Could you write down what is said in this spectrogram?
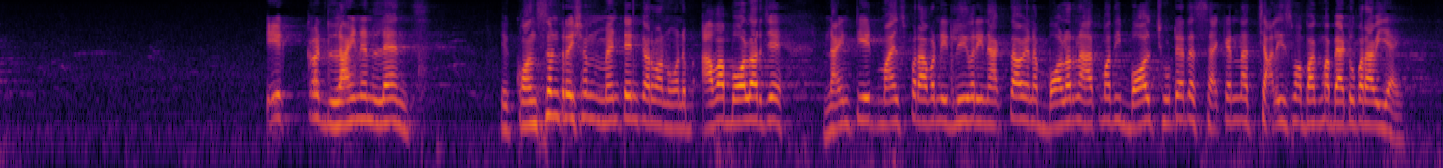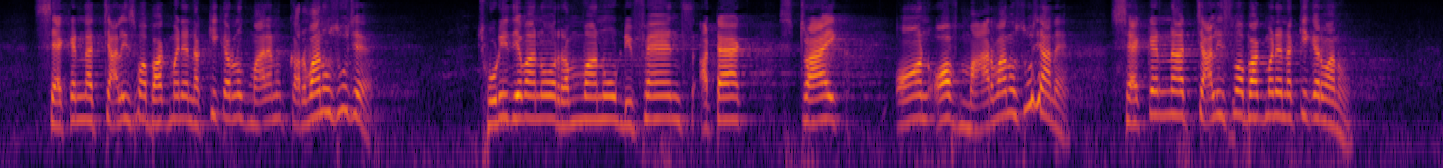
એક જ લાઇન એન્ડ લેન્થ એ કોન્સન્ટ્રેશન મેન્ટેન કરવાનું. અને આવા બોલર જે નાઇન્ટી એટ માઇલ્સ પર આવરની ડિલિવરી નાખતા હોય અને બોલરના હાથમાંથી બોલ છૂટે એટલે સેકન્ડના ચાલીસમાં ભાગમાં બેટ ઉપર આવી જાય. સેકન્ડના ચાલીસમાં ભાગમાં એને નક્કી કરવાનું મારે એનું કરવાનું શું છે? છોડી દેવાનું, રમવાનું defence attack strike on off મારવાનું શું છે આને? સેકન્ડના ચાલીસમાં ભાગમાં એને નક્કી કરવાનું.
